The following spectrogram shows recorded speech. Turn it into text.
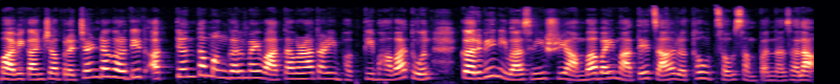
भाविकांच्या प्रचंड गर्दीत अत्यंत मंगलमय वातावरणात आणि भक्तिभावातून करवी निवासिनी श्री अंबाबाई मातेचा रथोत्सव संपन्न झाला.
